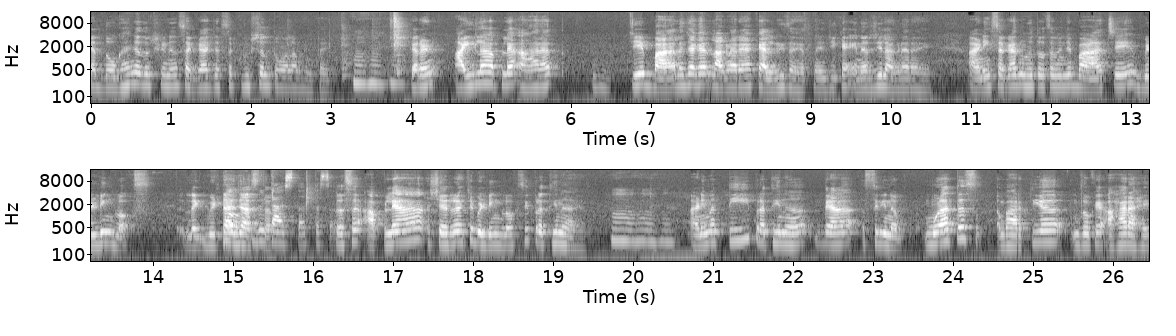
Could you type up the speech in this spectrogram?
या दोघांच्या दृष्टीने सगळ्यात जास्त क्रुशल तुम्हाला म्हणता येईल. कारण आईला आपल्या आहारात जे बाळाला ज्या काय लागणाऱ्या कॅलरीज आहेत म्हणजे जी काय एनर्जी लागणार आहे आणि सगळ्यात महत्वाचं म्हणजे बाळाचे बिल्डिंग ब्लॉक्स लाईक बिटा हो, ज्या विटा असतात तसं आपल्या शरीराचे बिल्डिंग ब्लॉक्स ही प्रथिनं आहेत. आणि मग ती प्रथिनं त्या स्त्रीनं मुळातच भारतीय जो काही आहार आहे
